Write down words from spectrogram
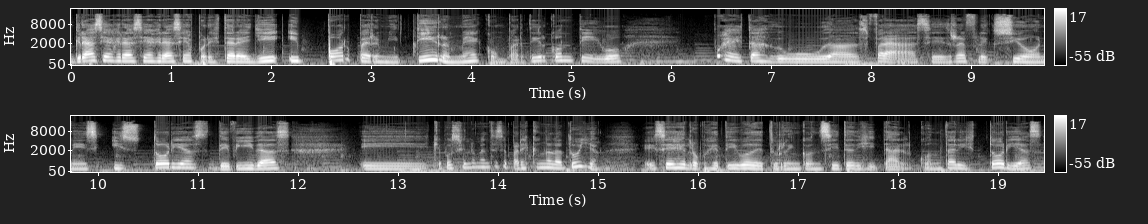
Gracias, gracias, gracias por estar allí y por permitirme compartir contigo pues estas dudas, frases, reflexiones, historias de vidas que posiblemente se parezcan a la tuya. Ese es el objetivo de tu rinconcito digital, contar historias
